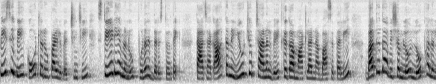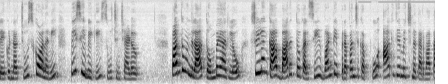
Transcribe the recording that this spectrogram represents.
పీసీబీ కోట్ల రూపాయలు వెచ్చించి స్టేడియంలను పునరుద్ధరిస్తోంది. తాజాగా తన యూట్యూబ్ ఛానల్ వేదికగా మాట్లాడిన బాసత్ అలీ భద్రతా విషయంలో లోపాలు లేకుండా చూసుకోవాలని పీసీబీకి సూచించాడు. పంతొమ్మిది వందల తొంభై ఆరులో శ్రీలంక భారత్తో కలిసి వన్డే ప్రపంచ కప్కు ఆతిథ్యం ఇచ్చిన తర్వాత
